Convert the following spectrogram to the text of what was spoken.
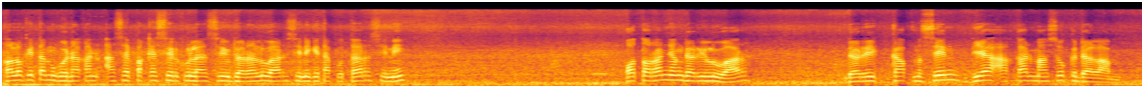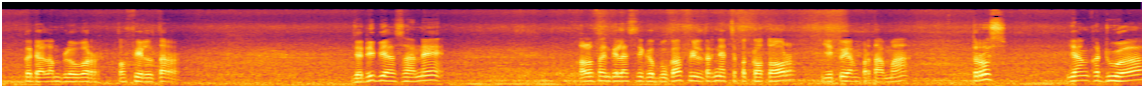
Kalau kita menggunakan AC pakai sirkulasi udara luar, sini kita putar sini. Kotoran yang dari luar dari kap mesin dia akan masuk ke dalam, ke dalam blower, ke filter. Jadi biasanya kalau ventilasi kebuka filternya cepat kotor, yaitu yang pertama terus yang kedua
